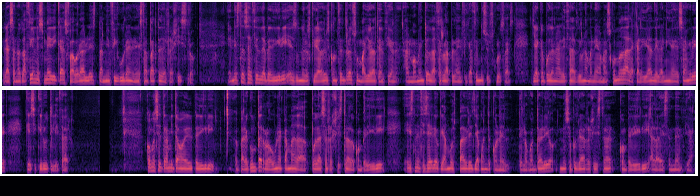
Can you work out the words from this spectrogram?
Las anotaciones médicas favorables también figuran en esta parte del registro. En esta sección del pedigree es donde los criadores concentran su mayor atención al momento de hacer la planificación de sus cruzas, ya que pueden analizar de una manera más cómoda la calidad de la línea de sangre que se quiere utilizar. ¿Cómo se tramita el pedigrí? Para que un perro o una camada pueda ser registrado con pedigrí, es necesario que ambos padres ya cuenten con él. De lo contrario, no se podría registrar con pedigrí a la descendencia.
